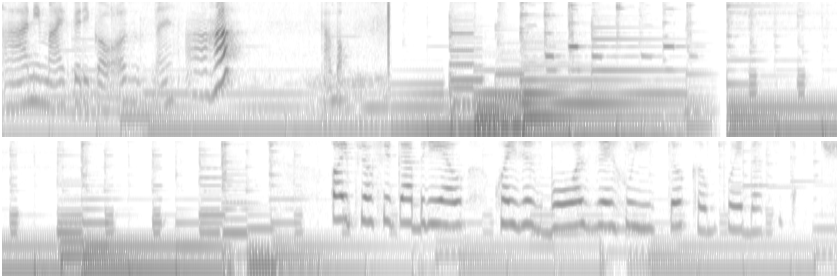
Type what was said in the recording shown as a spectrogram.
Ah, animais perigosos, né? Aham. Tá bom. Oi, prof. Gabriel. Coisas boas e ruins do campo e da cidade.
